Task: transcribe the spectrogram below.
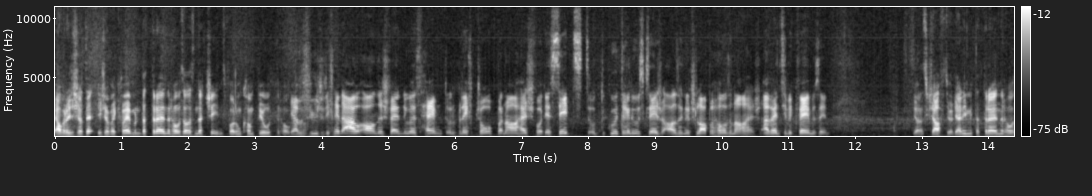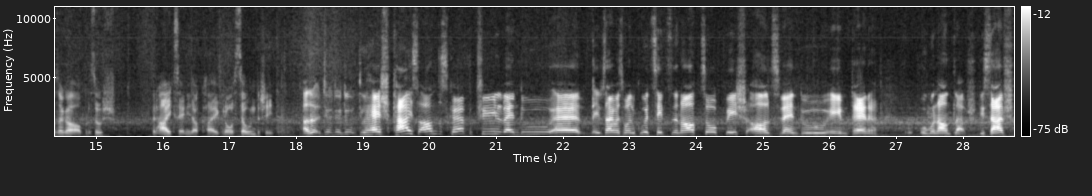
Ja, aber es ist ja, ist ja bequemer in der Trainerhose als in der Jeans vor dem Computer. hocken. Ja, aber fühlst du dich nicht auch anders, wenn du ein Hemd und vielleicht Jopen an hast, wo dir sitzt und du gut darin aussiehst, als wenn du Schlapperhosen an hast? Auch wenn sie bequem sind. Ja, wenn es geschafft würde ich auch nicht mit der Trainerhose gehen, aber sonst, daheim sehe ich da keinen grossen Unterschied. Also du, du, du, hast kein anderes Körpergefühl, wenn du äh, sagen wir mal, im gut sitzenden Anzug bist, als wenn du im Trainer umeinander läufst. Die Selbst,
